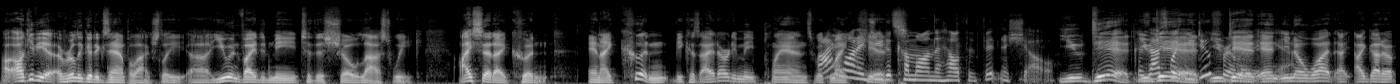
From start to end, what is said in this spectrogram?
I'll I'll give you a really good example, actually. Uh, you invited me to this show last week. I said I couldn't. And I couldn't because I had already made plans with my. I wanted you to come on the health and fitness show. You did. You that's did. what you do for a did. living, and yeah. you know what? I, I got a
